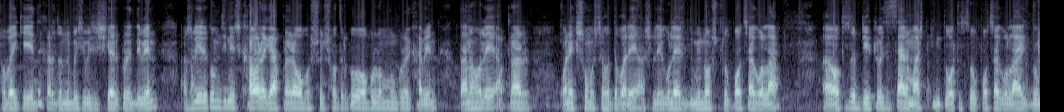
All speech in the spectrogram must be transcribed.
সবাইকে দেখার জন্য বেশি বেশি শেয়ার করে দেবেন। আসলে এরকম জিনিস খাওয়ার আগে আপনারা অবশ্যই সতর্ক অবলম্বন করে খাবেন। তা না হলে আপনার অনেক সমস্যা হতে পারে। আসলে এগুলো একদমই নষ্ট, পচা গলা। অথচ ডেট রয়েছে চার মাস, কিন্তু অথচ পচা গলা একদম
